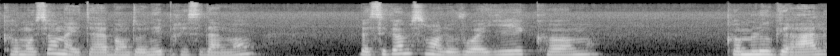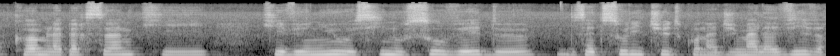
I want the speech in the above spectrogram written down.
comme aussi on a été abandonné précédemment, ben, c'est comme si on le voyait comme, comme le Graal, comme la personne qui, qui est venue aussi nous sauver de, cette solitude qu'on a du mal à vivre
